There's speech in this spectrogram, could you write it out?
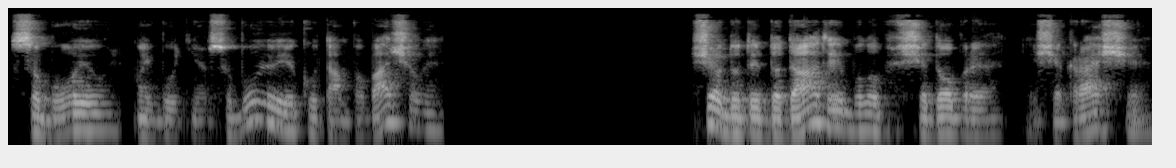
собою, майбутньою собою, яку там побачили. Що туди додати було б ще добре і ще краще,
